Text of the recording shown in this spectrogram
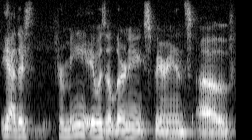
yeah, there's for me, it was a learning experience of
